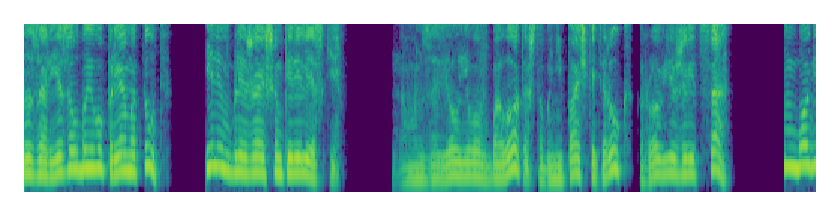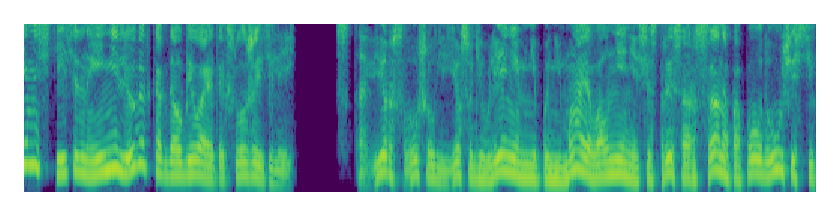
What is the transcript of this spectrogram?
то зарезал бы его прямо тут или в ближайшем перелеске. Но он завел его в болото, чтобы не пачкать рук кровью жреца. Боги мстительны и не любят, когда убивают их служителей. Ставир слушал ее с удивлением, не понимая волнения сестры Сарсана по поводу участи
